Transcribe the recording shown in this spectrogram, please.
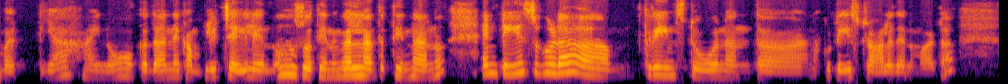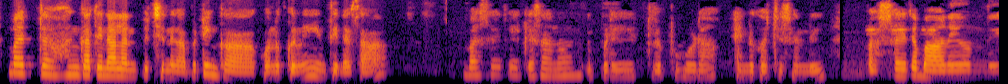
బట్ యా ఐ నో ఒకదాన్ని కంప్లీట్ చేయలేను. సో, తినగలనంత తిన్నాను. అండ్ టేస్ట్ కూడా క్రీమ్ స్టోన్ అంత నాకు టేస్ట్ రాలేదనమాట. బట్ ఇంకా తినాలనిపించింది కాబట్టి ఇంకా కొనుక్కుని తినేసా. బస్ అయితే ఎక్కేసాను. ఇప్పుడే ట్రిప్ కూడా ఎండ్‌కొచ్చేసింది. బస్ అయితే బానే ఉంది.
